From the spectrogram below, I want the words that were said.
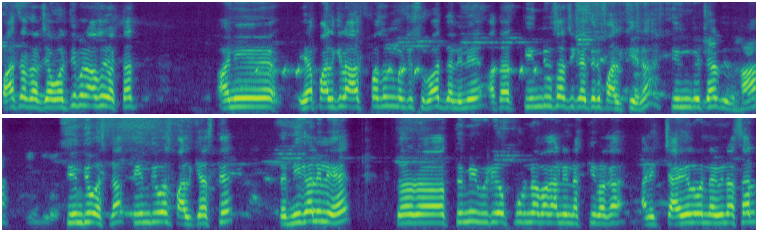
पाच हजारच्या वरती पण असू शकतात. आणि या पालखीला आजपासून म्हणजे सुरुवात झालेली आहे. आता तीन दिवसाची काहीतरी पालखी आहे ना? तीन चार दिवस हा? तीन दिवस. ना? तीन दिवस पालखी असते. तर निघालेली आहे. तर तुम्ही व्हिडिओ पूर्ण बघा आणि नक्की बघा. आणि चॅनलवर नवीन असाल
